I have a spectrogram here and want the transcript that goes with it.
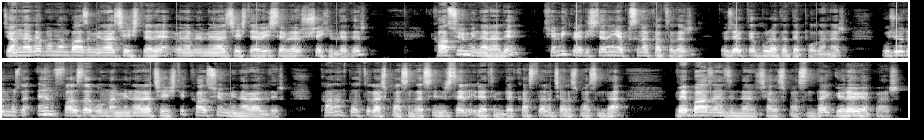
Canlılarda bulunan bazı mineral çeşitleri, önemli mineral çeşitleri ve işlevleri şu şekildedir. Kalsiyum minerali kemik ve dişlerin yapısına katılır. Özellikle burada depolanır. Vücudumuzda en fazla bulunan mineral çeşidi kalsiyum mineraldir. Kanın pıhtılaşmasında, sinirsel iletimde, kasların çalışmasında ve bazı enzimlerin çalışmasında görev yapar.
